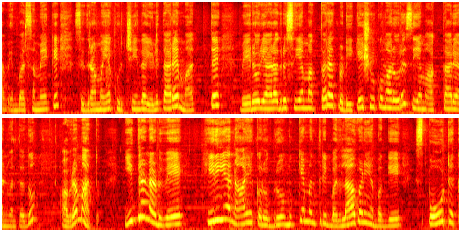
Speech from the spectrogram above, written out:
ನವೆಂಬರ್ ಸಮಯಕ್ಕೆ ಸಿದ್ದರಾಮಯ್ಯ ಕುರ್ಚಿಯಿಂದ ಇಳಿತಾರೆ. ಮತ್ತೆ ಬೇರೆಯವ್ರು ಯಾರಾದರೂ ಸಿ ಎಂ ಆಗ್ತಾರೆ ಅಥವಾ ಡಿ ಕೆ ಶಿವಕುಮಾರ್ ಅವರೇ ಸಿ ಎಂ ಆಗ್ತಾರೆ ಅನ್ನುವಂಥದ್ದು ಅವರ ಮಾತು. ಇದರ ನಡುವೆ ಹಿರಿಯ ನಾಯಕರೊಬ್ಬರು ಮುಖ್ಯಮಂತ್ರಿ ಬದಲಾವಣೆಯ ಬಗ್ಗೆ ಸ್ಫೋಟಕ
